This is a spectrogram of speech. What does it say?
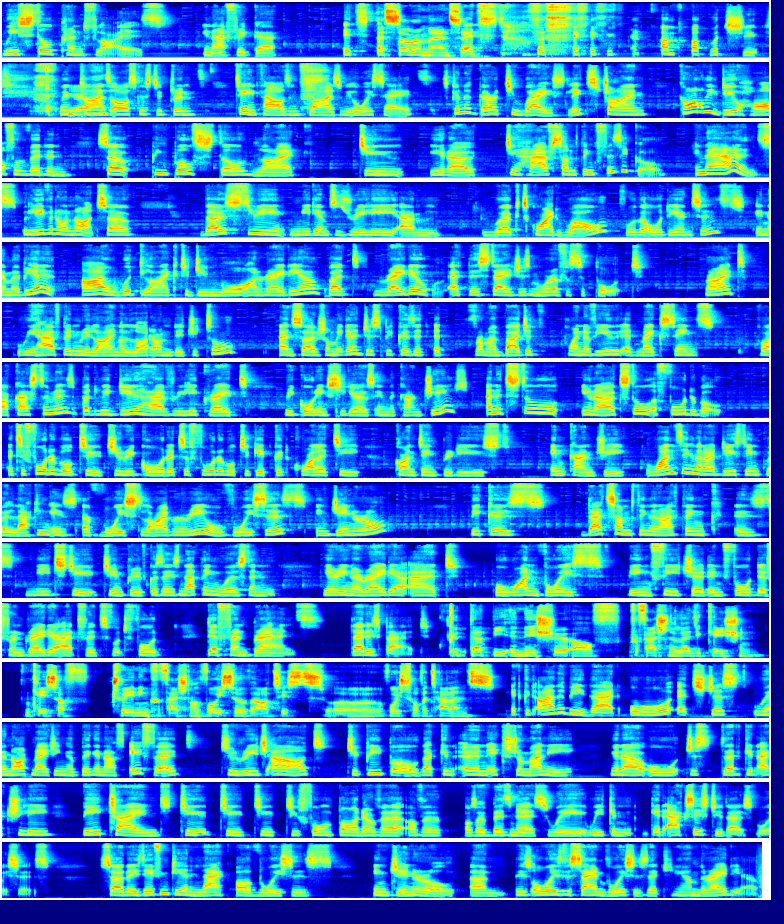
we still print flyers in africa it's it's so romantic. It's still the thing. I promise you. When yeah. clients ask us to print 10,000 flyers, we always say it's, it's going to go to waste. Let's try and can't we do half of it? And so people still like to, you know, to have something physical in their hands, believe it or not. So those three mediums has really um, worked quite well for the audiences in Namibia. I would like to do more on radio, but radio at this stage is more of a support, right? We have been relying a lot on digital and social media just because it, it from a budget point of view, it makes sense for our customers. But we do have really great recording studios in the country and it's still, you know, it's still affordable. It's affordable to to record. It's affordable to get good quality content produced in country. One thing that I do think we're lacking is a voice library or voices in general, because that's something that I think is needs to to improve. Because there's nothing worse than hearing a radio ad or one voice being featured in four different radio adverts for four different brands. That is bad. Could that be an issue of professional education in case of training professional voiceover artists or voiceover talents? It could either be that or it's just we're not making a big enough effort to reach out to people that can earn extra money, you know, or just that can actually be trained to to to to form part of a of a of a business where we can get access to those voices. So there's definitely a lack of voices in general. Um, there's always the same voices that you hear on the radio.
